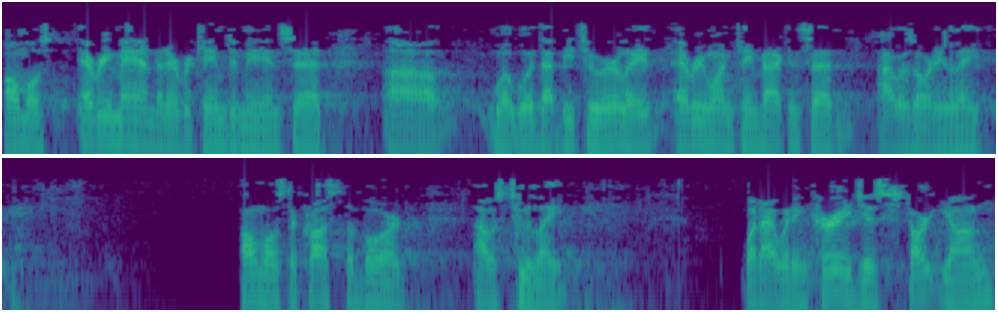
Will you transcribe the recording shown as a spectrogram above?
almost every man that ever came to me and said, uh, well, would that be too early? Everyone came back and said, I was already late. Almost across the board, I was too late. What I would encourage is start young.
